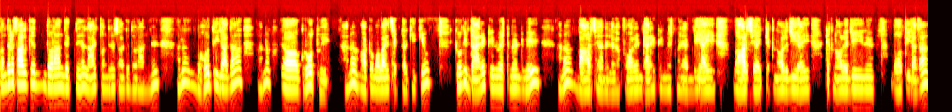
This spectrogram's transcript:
पंद्रह साल के दौरान देखते हैं लास्ट पंद्रह साल के दौरान में, है ना? बहुत ही ज़्यादा, है ना ग्रोथ हुई, है ना? ऑटोमोबाइल सेक्टर की, क्यों? क्योंकि डायरेक्ट इन्वेस्टमेंट भी, है ना, बाहर से आने लगा। Foreign direct investment F I बाहर से आई टेक्नोलॉजी आई। टेक्नोलॉजी ने बहुत ही ज़्यादा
